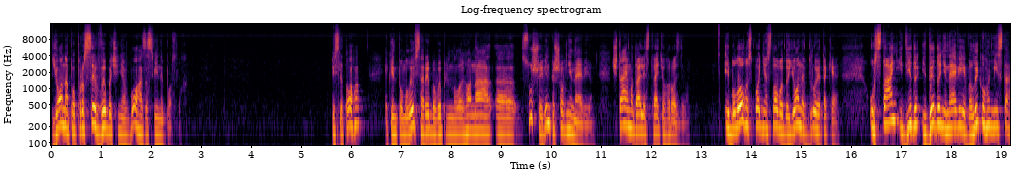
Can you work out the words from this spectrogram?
Йона попросив вибачення в Бога за свій непослух. Після того, як він помолився, риба виплюнула його на е, сушу, і він пішов в Ніневію. Читаємо далі з третього розділу. І було Господнє слово до Йони вдруге таке: Устань, іди іди до Ніневії, великого міста,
